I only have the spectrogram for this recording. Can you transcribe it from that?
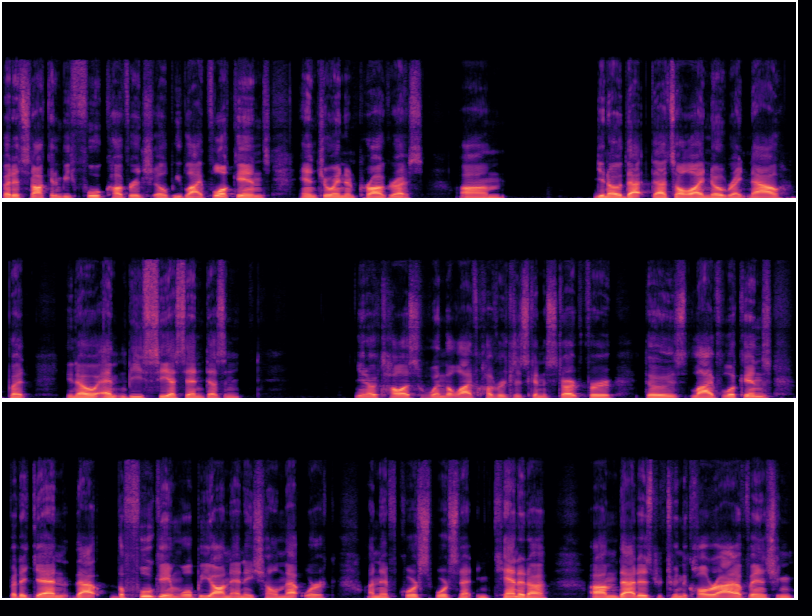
but it's not going to be full coverage. It'll be live look-ins and joint in progress. Um, you know that that's all I know right now. But you know, NBCSN doesn't you know, tell us when the live coverage is going to start for those live look-ins. But again, that the full game will be on NHL Network and of course Sportsnet in Canada. Um, that is between the Colorado Avalanche and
